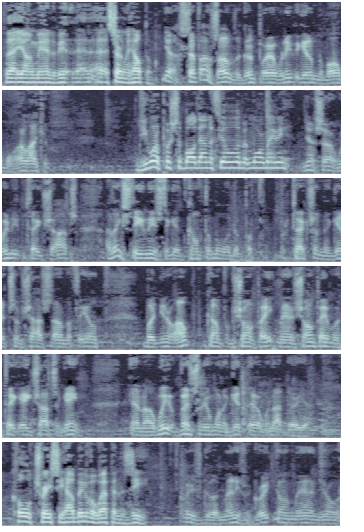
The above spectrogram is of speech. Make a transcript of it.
for that young man to be that, that certainly helped him. Yeah, Stephen Sullivan's a good player. We need to get him the ball more. I like him. Do you want to push the ball down the field a little bit more, maybe? Yes, sir. We need to take shots. I think Steve needs to get comfortable with the protection to get some shots down the field. But you know, I come from Sean Payton, man. Sean Payton would take eight shots a game, and uh, we eventually want to get there. We're not there yet. Cole Tracy, how big of a weapon is he? He's good, man. He's a great young man. You know,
